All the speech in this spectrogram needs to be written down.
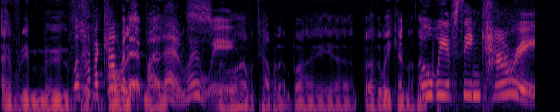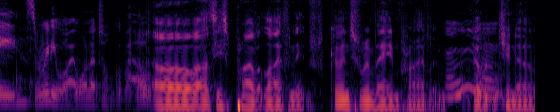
every move. We'll have a cabinet Boris by makes. then, won't we? We will have a cabinet by uh, by the weekend, I think. Well, we have seen Carrie? That's really what I want to talk about. Oh, well, that's his private life, and it's going to remain private, Mm. don't you know?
